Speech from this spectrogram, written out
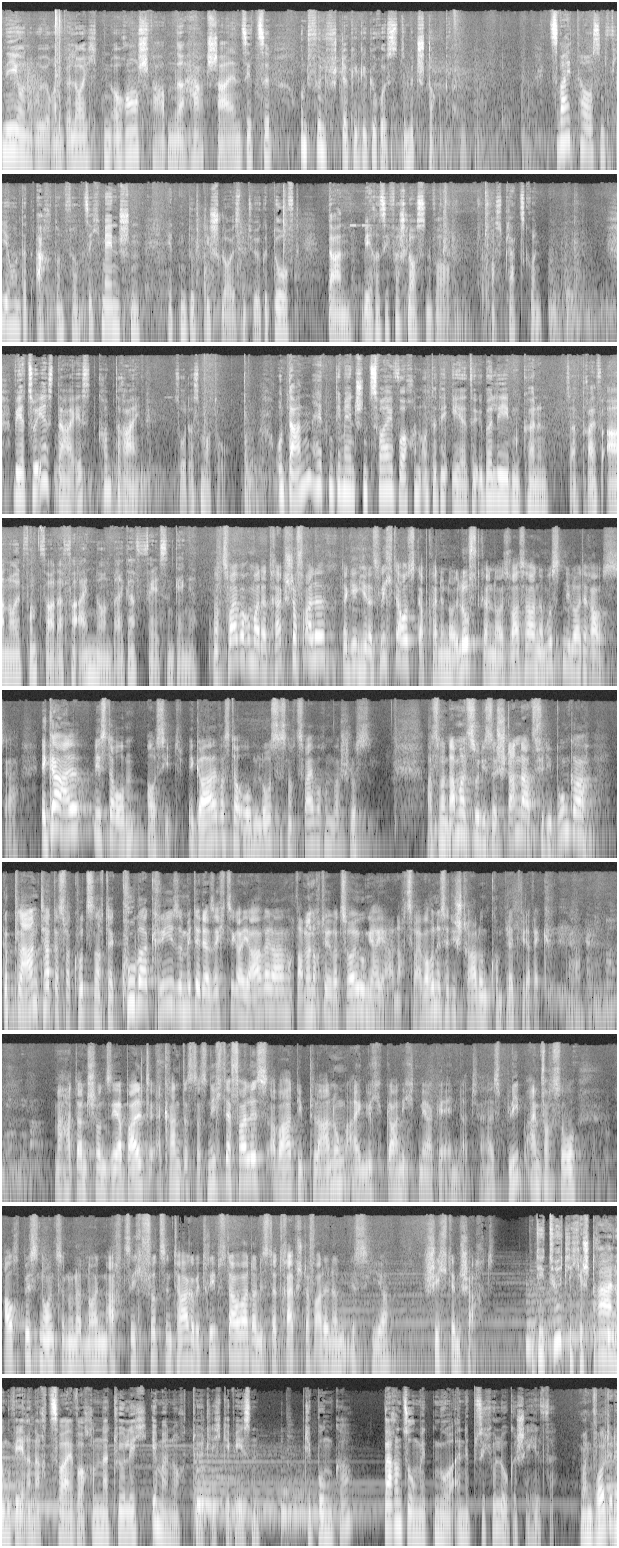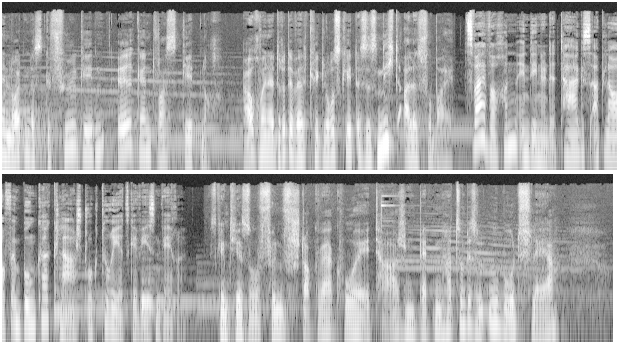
Neonröhren beleuchten orangefarbene Hartschalensitze und fünfstöckige Gerüste mit Stockbetten. 2448 Menschen hätten durch die Schleusentür gedurft, dann wäre sie verschlossen worden, aus Platzgründen. Wer zuerst da ist, kommt rein, so das Motto. Und dann hätten die Menschen zwei Wochen unter der Erde überleben können, sagt Ralf Arnold vom Förderverein Nürnberger Felsengänge. Nach zwei Wochen war der Treibstoff alle, da ging hier das Licht aus, gab keine neue Luft, kein neues Wasser und da mussten die Leute raus. Ja. Egal, wie es da oben aussieht, egal, was da oben los ist, nach zwei Wochen war Schluss. Als man damals so diese Standards für die Bunker geplant hat, das war kurz nach der Kuba-Krise, Mitte der 60er Jahre, da war man noch der Überzeugung, ja, ja, nach zwei Wochen ist ja die Strahlung komplett wieder weg. Ja. Man hat dann schon sehr bald erkannt, dass das nicht der Fall ist, aber hat die Planung eigentlich gar nicht mehr geändert. Es blieb einfach so, auch bis 1989, 14 Tage Betriebsdauer, dann ist der Treibstoff alle, dann ist hier Schicht im Schacht. Die tödliche Strahlung wäre nach zwei Wochen natürlich immer noch tödlich gewesen. Die Bunker waren somit nur eine psychologische Hilfe. Man wollte den Leuten das Gefühl geben, irgendwas geht noch. Auch wenn der dritte Weltkrieg losgeht, ist es nicht alles vorbei. Zwei Wochen, in denen der Tagesablauf im Bunker klar strukturiert gewesen wäre. Es gibt hier so fünf Stockwerk hohe Etagen, Betten, hat so ein bisschen U-Boot-Flair.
